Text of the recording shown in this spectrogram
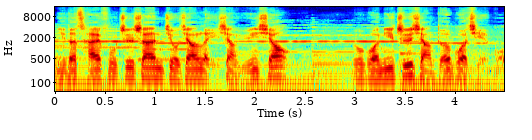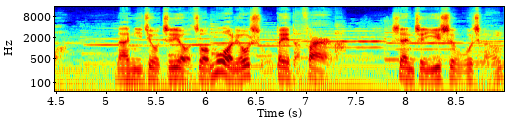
你的财富之山就将垒向云霄；如果你只想得过且过，那你就只有做末流鼠辈的份儿了，甚至一事无成。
